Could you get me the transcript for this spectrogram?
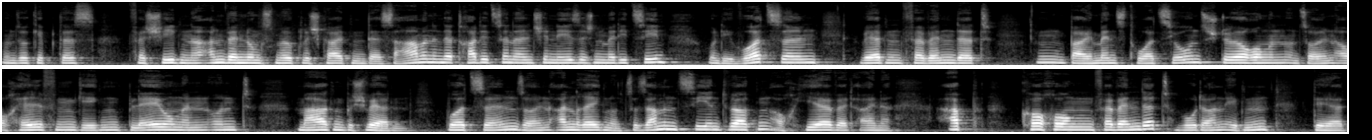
und so gibt es verschiedene Anwendungsmöglichkeiten der Samen in der traditionellen chinesischen Medizin und die Wurzeln werden verwendet bei Menstruationsstörungen und sollen auch helfen gegen Blähungen und Magenbeschwerden. Wurzeln sollen anregend und zusammenziehend wirken. Auch hier wird eine Abkochung verwendet, wo dann eben der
